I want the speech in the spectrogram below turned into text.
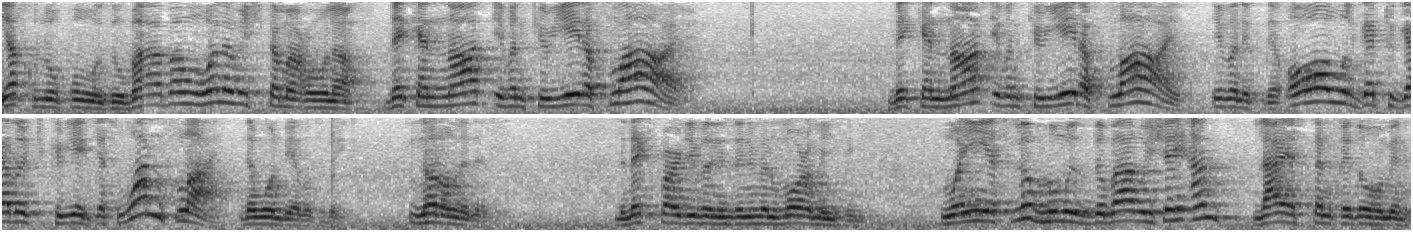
يخلقوا ذبابا ولو اجتمعوا له. They cannot even create a fly. They cannot even create a fly. Even if they all will get together to create just one fly, they won't be able to do it. Not only this. The next part even is even more amazing. وَإِن يَسْلُبْهُمُ الذُّبَابُ شَيْئًا لَا يَسْتَنْقِذُوهُ مِنْهُ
